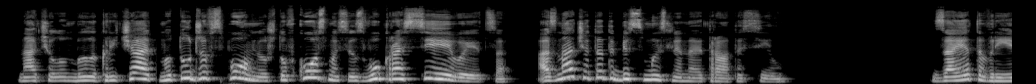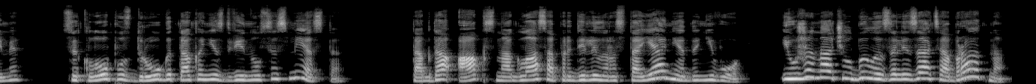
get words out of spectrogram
– начал он было кричать, но тут же вспомнил, что в космосе звук рассеивается, а значит, это бессмысленная трата сил. За это время циклопус друга так и не сдвинулся с места. Тогда Акс на глаз определил расстояние до него и уже начал было залезать обратно,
